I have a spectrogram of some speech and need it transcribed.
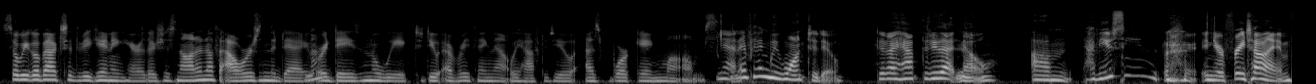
So we go back to the beginning here. There's just not enough hours in the day or days in the week to do everything that we have to do as working moms. yeah, and everything we want to do. Did I have to do that? No. Um, have you seen in your free time,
